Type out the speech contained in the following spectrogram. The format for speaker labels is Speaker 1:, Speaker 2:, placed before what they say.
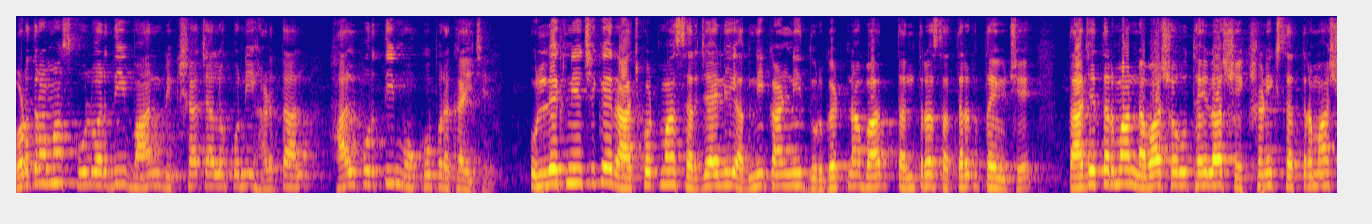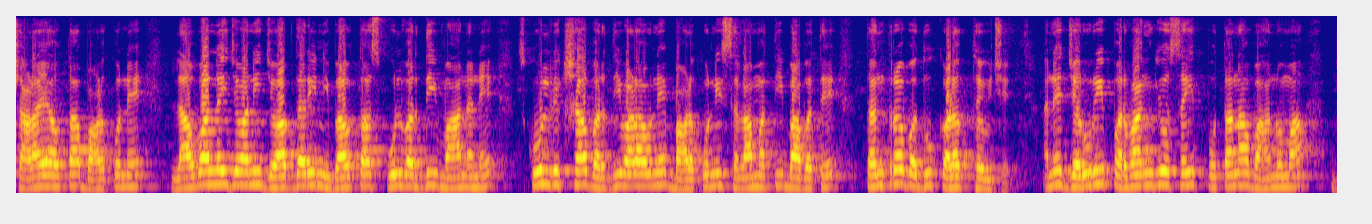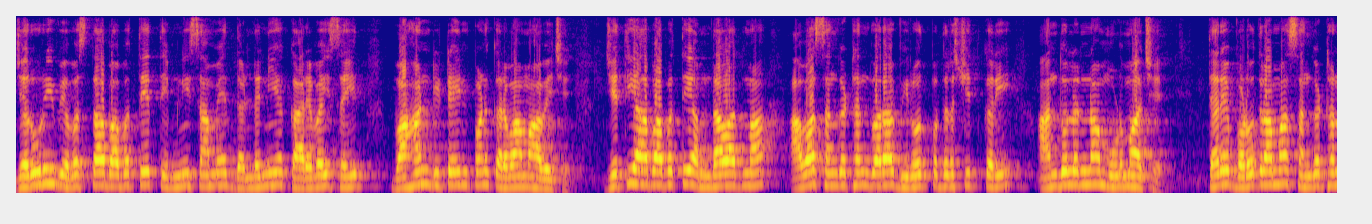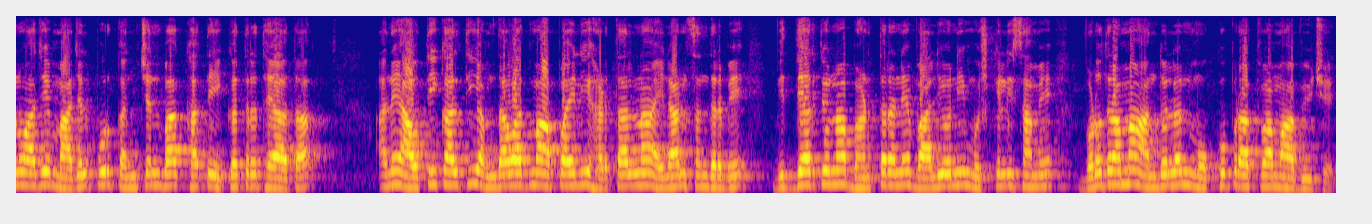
Speaker 1: વડોદરામાં સ્કૂલ વર્દી, વાન, રિક્ષા ચાલકોની હડતાલ હાલ પૂરતી મોકૂફ રખાઈ છે. ઉલ્લેખનીય છે કે રાજકોટમાં સર્જાયેલી અગ્નિકાંડની દુર્ઘટના બાદ તંત્ર સતર્ક થયું છે. તાજેતરમાં નવા શરૂ થયેલા શૈક્ષણિક સત્રમાં શાળાએ આવતા બાળકોને લાવવા લઈ જવાની જવાબદારી નિભાવતા સ્કૂલ વર્દી, વાન અને સ્કૂલ રિક્ષા વર્દીવાળાઓને બાળકોની સલામતી બાબતે તંત્ર વધુ કડક થયું છે. અને જરૂરી પરવાનગીઓ સહિત પોતાના વાહનોમાં જરૂરી વ્યવસ્થા બાબતે તેમની સામે દંડનીય કાર્યવાહી સહિત વાહન ડિટેઇન પણ કરવામાં આવે છે. જેથી આ બાબતે અમદાવાદમાં આવા સંગઠન દ્વારા વિરોધ પ્રદર્શિત કરી આંદોલનના મૂળમાં છે. ત્યારે વડોદરામાં સંગઠનો આજે માજલપુર, કંચનબાગ ખાતે એકત્ર થયા હતા અને આવતીકાલથી અમદાવાદમાં અપાયેલી હડતાલના એલાન સંદર્ભે વિદ્યાર્થીઓના ભણતર અને વાલીઓની મુશ્કેલી સામે વડોદરામાં આંદોલન મોકૂફ રાખવામાં આવ્યું છે.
